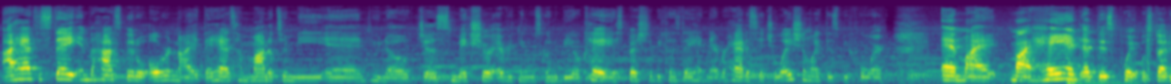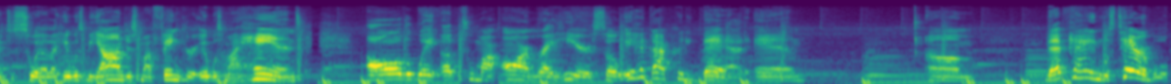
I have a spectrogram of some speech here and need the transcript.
I had to stay in the hospital overnight. They had to monitor me and, you know, just make sure everything was going to be okay, especially because they had never had a situation like this before. And my my hand at this point was starting to swell. Like it was beyond just my finger. It was my hand all the way up to my arm right here. So it had got pretty bad and um, that pain was terrible.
